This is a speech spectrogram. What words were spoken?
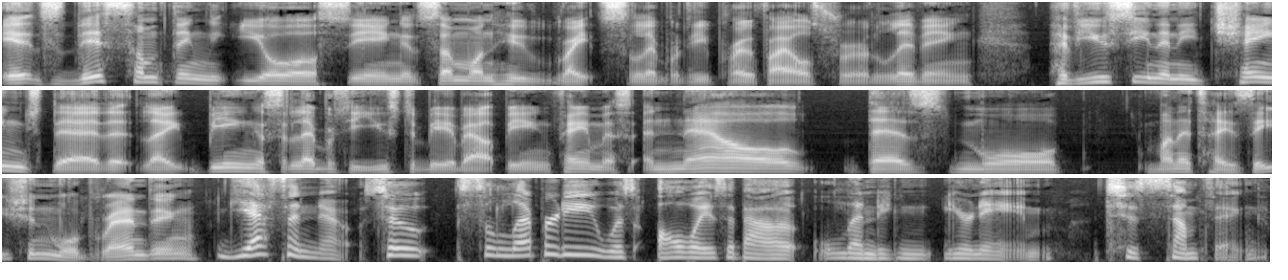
is this something you're seeing as someone who writes celebrity profiles for a living? Have you seen any change there that like being a celebrity used to be about being famous and now there's more monetization, more branding? Yes and no. So, celebrity was always about lending your name to something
